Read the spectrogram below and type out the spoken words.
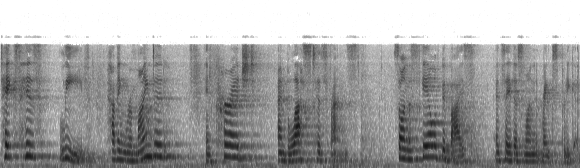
takes his leave, having reminded, encouraged, and blessed his friends. So, on the scale of goodbyes, I'd say this one ranks pretty good.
